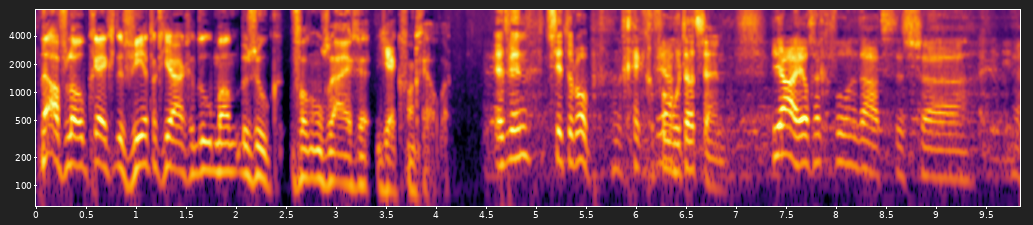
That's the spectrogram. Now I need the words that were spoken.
Na afloop kreeg de 40-jarige doelman bezoek van onze eigen Jack van Gelder. Edwin, het zit erop. Een gek gevoel Ja. moet dat zijn. Ja, heel gek gevoel inderdaad. Dus eh ja,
